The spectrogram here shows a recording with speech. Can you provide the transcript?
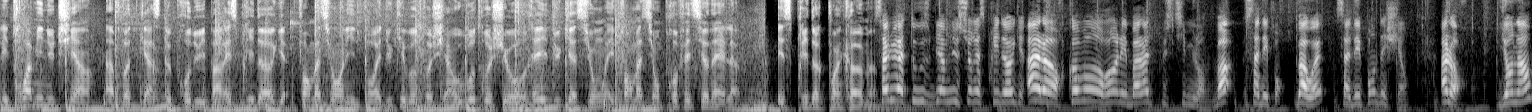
Les 3 minutes chiens, un podcast produit par Esprit Dog, formation en ligne pour éduquer votre chien ou votre chiot, rééducation et formation professionnelle. EspritDog.com Salut à tous, bienvenue sur Esprit Dog. Alors, comment on rend les balades plus stimulantes? Bah, ça dépend. Bah ouais, ça dépend des chiens. Alors, il y en a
